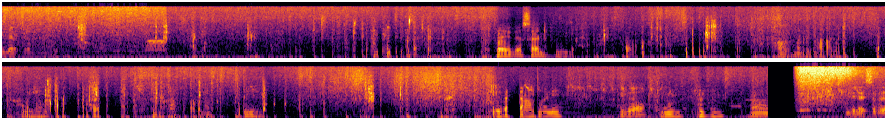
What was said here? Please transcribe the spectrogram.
ಈಗ. ಇದು ಸಡ್ ಈಗ ನಮ್ಮ ಮನೆ ಇದು? ಇದ್ರ ಹೆಸರು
